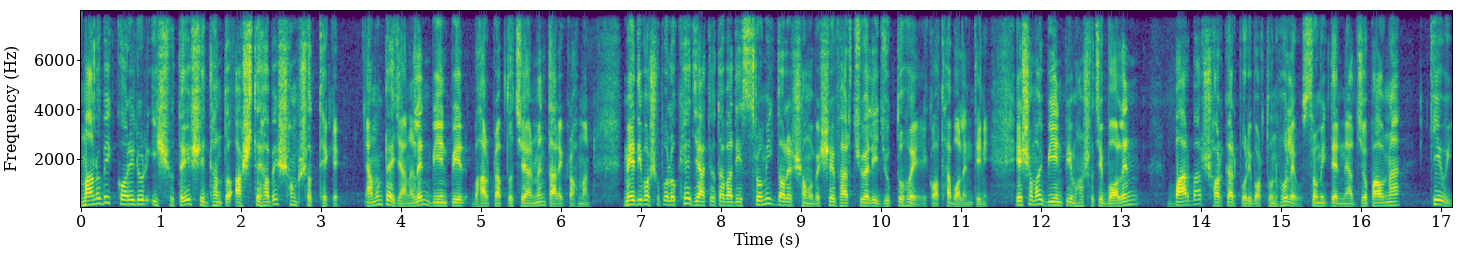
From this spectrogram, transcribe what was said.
মানবিক করিডোর ইস্যুতে সিদ্ধান্ত আসতে হবে সংসদ থেকে। এমনটাই জানালেন বিএনপির ভারপ্রাপ্ত চেয়ারম্যান তারেক রহমান। মে দিবস উপলক্ষে জাতীয়তাবাদী শ্রমিক দলের সমাবেশে ভার্চুয়ালি যুক্ত হয়ে কথা বলেন তিনি। এ সময় বিএনপি মহাসচিব বলেন, বারবার সরকার পরিবর্তন হলেও শ্রমিকদের ন্যায্য পাওনা কেউই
